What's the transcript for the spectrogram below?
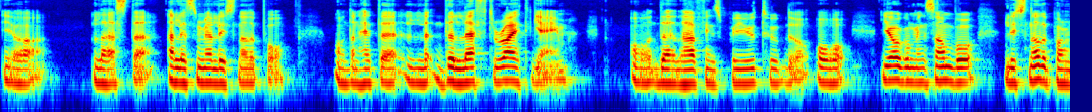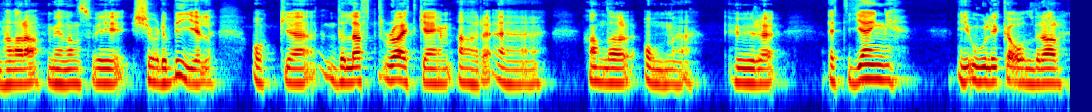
jag läste, eller som jag lyssnade på. Och den heter The Left Right Game. Och det, det här finns på Youtube då. Och jag och min sambo lyssnade på den här medan vi körde bil. Och uh, The Left Right Game är, uh, handlar om eh, hur eh, ett gäng i olika åldrar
